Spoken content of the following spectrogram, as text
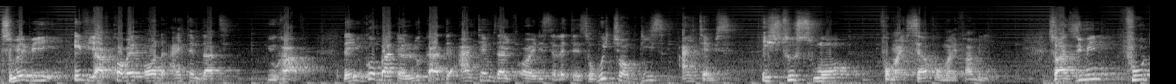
So maybe if you have covered all the items that you have then you go back and look at the items that you've already selected. So which of these items is too small for myself or my family? So assuming food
